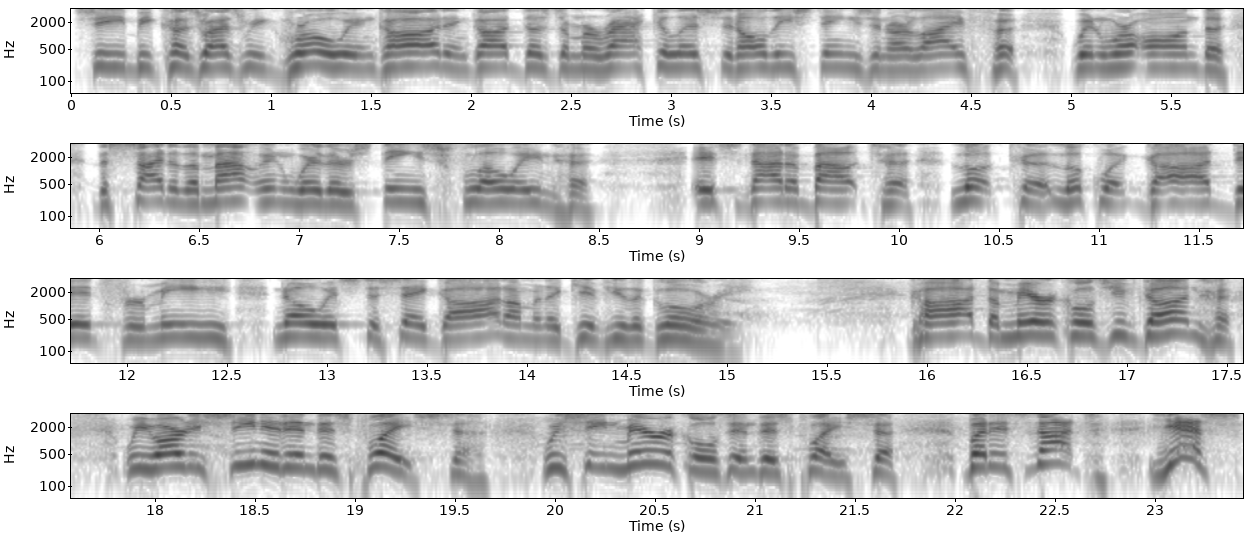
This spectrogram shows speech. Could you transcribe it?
See, because as we grow in God and God does the miraculous and all these things in our life, when we're on the, the side of the mountain where there's things flowing, it's not about to look, uh, look what God did for me. No, it's to say, God, I'm going to give you the glory. God, the miracles you've done. We've already seen it in this place. We've seen miracles in this place. But it's not, yes,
